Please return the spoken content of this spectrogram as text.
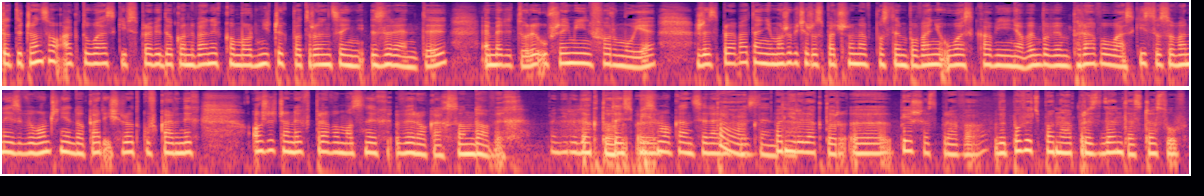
dotyczącą aktu łaski w sprawie dokonywanych komorniczych potrąceń z renty, emerytury, uprzejmie informuje, że sprawa ta nie może być rozpatrzona w postępowaniu ułaskawieniowym, bowiem prawo łaski stosowane jest wyłącznie do kar i środków karnych orzeczonych w prawomocnych wyrokach sądowych. Pani redaktor. To jest pismo kancelarii tak, prezydenta. Pani redaktor, y, pierwsza sprawa. Wypowiedź pana prezydenta z czasów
